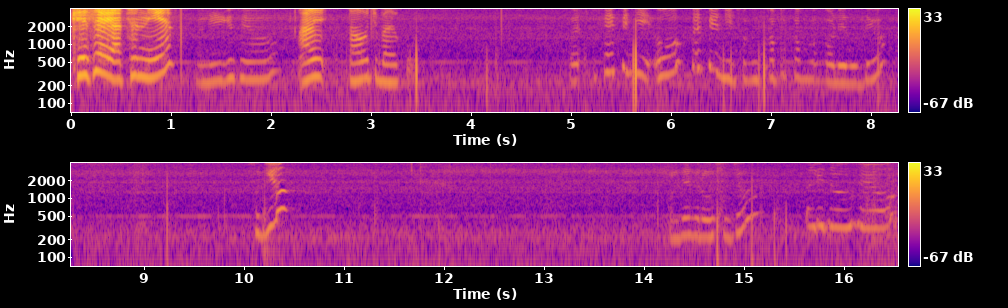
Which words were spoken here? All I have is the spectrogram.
계세요 야채님? 안녕히 계세요. 아니 나오지 말고. 왜, 회피니, 어? 회피니 저기 깜빡깜빡거리는데요? 저기요? 언제 들어오시죠? 빨리 들어오세요.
